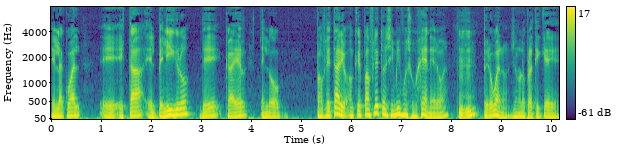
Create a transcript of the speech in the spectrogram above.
en la cual eh, está el peligro de caer en lo panfletario, aunque el panfleto en sí mismo es un género, ¿eh? pero bueno, yo no lo practiqué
